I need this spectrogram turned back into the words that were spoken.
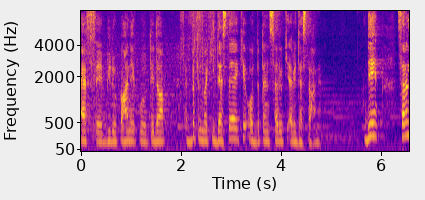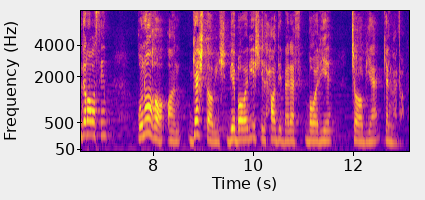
اف بیروکانه کو تدا بتن وکی دسته که او بتن سروکی اوی دسته هنه ده سرنده را وستین قناغا آن گشتاویش به باوریش الحاد برف باوریه چابیه کلمه دابن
